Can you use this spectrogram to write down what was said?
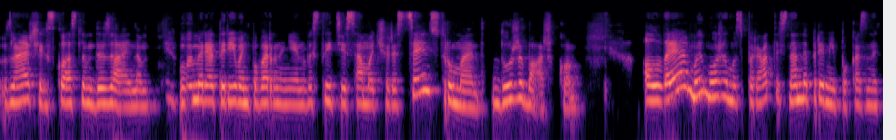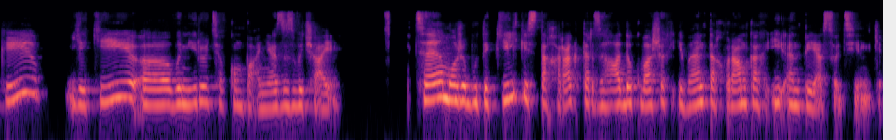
знаєш, як з класним дизайном, виміряти рівень повернення інвестицій саме через цей інструмент дуже важко. Але ми можемо спиратись на непрямі показники, які е, вимірюються в компаніях зазвичай. Це може бути кількість та характер згадок в ваших івентах в рамках і NPS оцінки.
